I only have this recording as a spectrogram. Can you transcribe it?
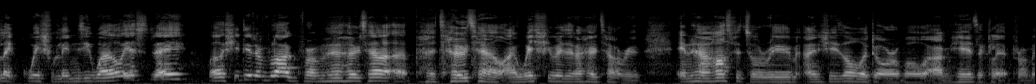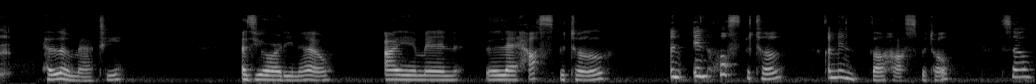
like wish Lindsay well yesterday? Well, she did a vlog from her hotel. Uh, her hotel. I wish she was in a hotel room. In her hospital room, and she's all adorable. And here's a clip from it. Hello, Mattie. As you already know, I am in Le Hospital. I'm in hospital. I'm in the hospital. So,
